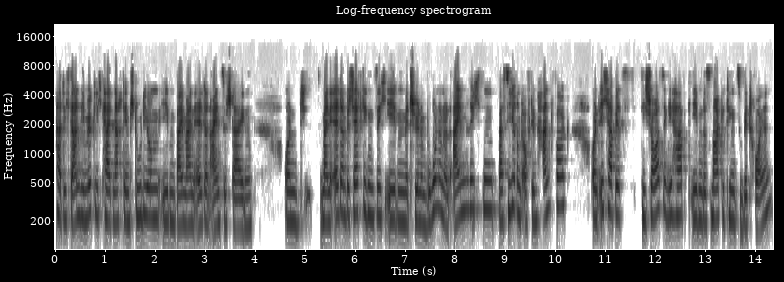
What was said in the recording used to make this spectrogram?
hatte ich dann die Möglichkeit, nach dem Studium eben bei meinen Eltern einzusteigen. Und meine Eltern beschäftigen sich eben mit schönem Wohnen und Einrichten, basierend auf dem Handwerk. Und ich habe jetzt die Chance gehabt, eben das Marketing zu betreuen.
